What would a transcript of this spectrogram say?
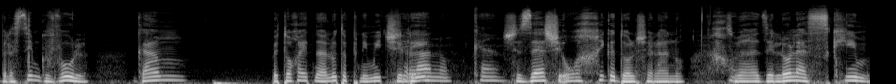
ולשים גבול, גם בתוך ההתנהלות הפנימית שלי. שלנו, כן. שזה השיעור הכי גדול שלנו. נכון. זאת אומרת, זה לא להסכים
